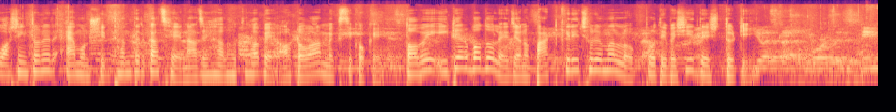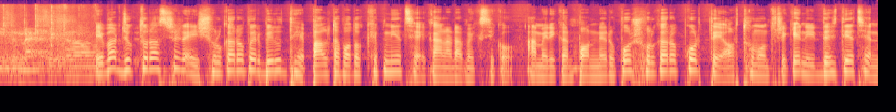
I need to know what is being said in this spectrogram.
ওয়াশিংটনের এমন সিদ্ধান্তের কাছে নাজেহাল হতে হবে অটোয়া, মেক্সিকোকে। তবে ইটের বদলে যেন পাটকেলি ছুড়ে মারল প্রতিবেশী দেশ দুটি. এবার যুক্তরাষ্ট্রের এই শুল্কারোপের বিরুদ্ধে পাল্টা পদক্ষেপ নিয়েছে কানাডা, মেক্সিকো। আমেরিকান পণ্যের উপর শুল্কারোপ করতে অর্থমন্ত্রীকে নির্দেশ দিয়েছেন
